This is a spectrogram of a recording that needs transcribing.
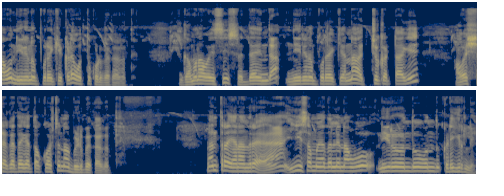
ನಾವು ನೀರಿನ ಪೂರೈಕೆ ಕಡೆ ಒತ್ತು ಕೊಡಬೇಕಾಗುತ್ತೆ. ಗಮನವಹಿಸಿ ಶ್ರದ್ಧೆಯಿಂದ ನೀರಿನ ಪೂರೈಕೆಯನ್ನು ಅಚ್ಚುಕಟ್ಟಾಗಿ ಅವಶ್ಯಕತೆಗೆ ತಕ್ಕಷ್ಟು ನಾವು ಬಿಡಬೇಕಾಗುತ್ತೆ. ನಂತರ ಏನಂದರೆ, ಈ ಸಮಯದಲ್ಲಿ ನಾವು ನೀರು ಒಂದು ಒಂದು ಕಡೆಗಿರಲಿ,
